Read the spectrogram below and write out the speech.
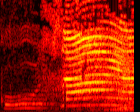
故乡呀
